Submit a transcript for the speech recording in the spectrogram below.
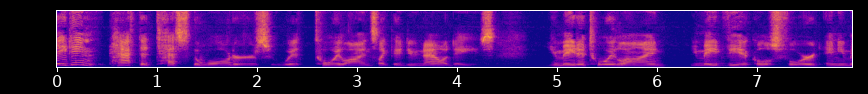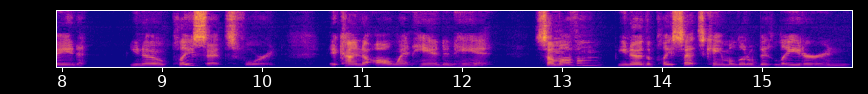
They didn't have to test the waters with toy lines like they do nowadays. You made a toy line, you made vehicles for it, and you made, you know, play sets for it. It kind of all went hand in hand. Some of them, you know, the play sets came a little bit later and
